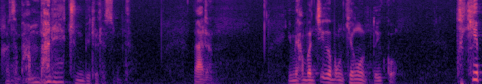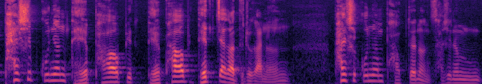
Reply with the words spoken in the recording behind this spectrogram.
그래서 만반의 준비를 했습니다. 나름 이미 한번 찍어본 경험도 있고 특히 89년 대파업 대파업 대자가 들어가는 89년 파업 때는 사실은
